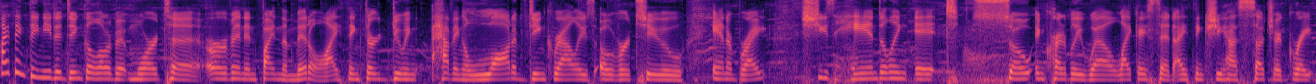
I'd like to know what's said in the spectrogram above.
I think they need to dink a little bit more to Irvine and find the middle. I think they're doing having a lot of dink rallies over to Anna Bright. She's handling it so incredibly well. Like I said, I think she has such a great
